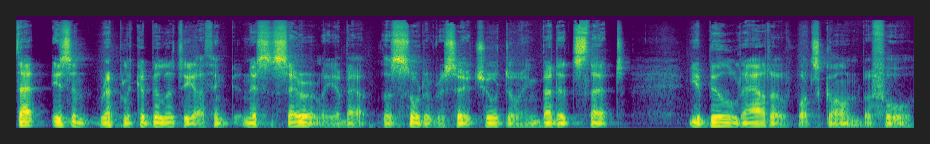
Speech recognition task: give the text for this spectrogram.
that isn't replicability, I think, necessarily about the sort of research you're doing, but it's that you build out of what's gone before.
